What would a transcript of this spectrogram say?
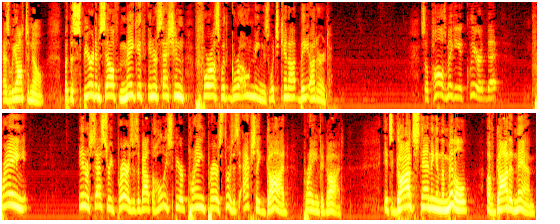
as we ought to know. But the Spirit Himself maketh intercession for us with groanings which cannot be uttered. So Paul's making it clear that praying intercessory prayers is about the Holy Spirit praying prayers through us. It's actually God praying to God. It's God standing in the middle of God and man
